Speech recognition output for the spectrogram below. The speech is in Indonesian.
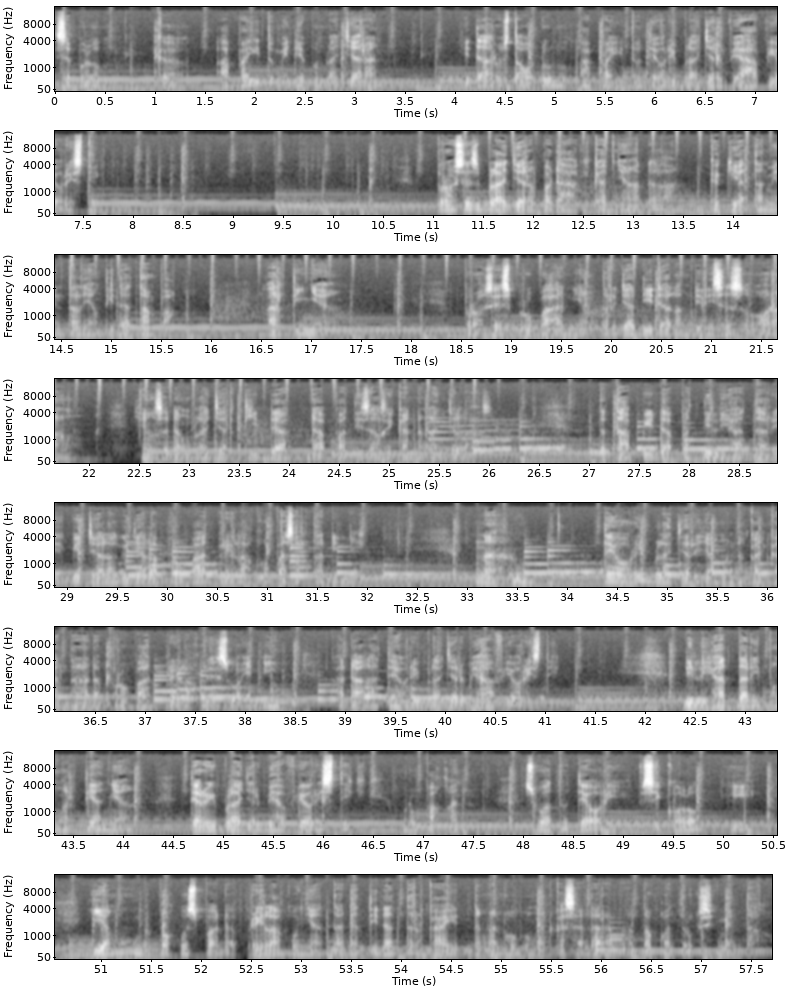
Sebelum ke apa itu media pembelajaran, kita harus tahu dulu apa itu teori belajar behavioristik. Proses belajar pada hakikatnya adalah kegiatan mental yang tidak tampak Artinya, proses perubahan yang terjadi dalam diri seseorang yang sedang belajar tidak dapat disaksikan dengan jelas, tetapi dapat dilihat dari gejala-gejala perubahan perilaku peserta didik. Nah, teori belajar yang menekankan terhadap perubahan perilaku siswa ini adalah teori belajar behavioristik. Dilihat dari pengertiannya, Teori belajar behavioristik merupakan suatu teori psikologi yang berfokus pada perilaku nyata dan tidak terkait dengan hubungan kesadaran atau konstruksi mental.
